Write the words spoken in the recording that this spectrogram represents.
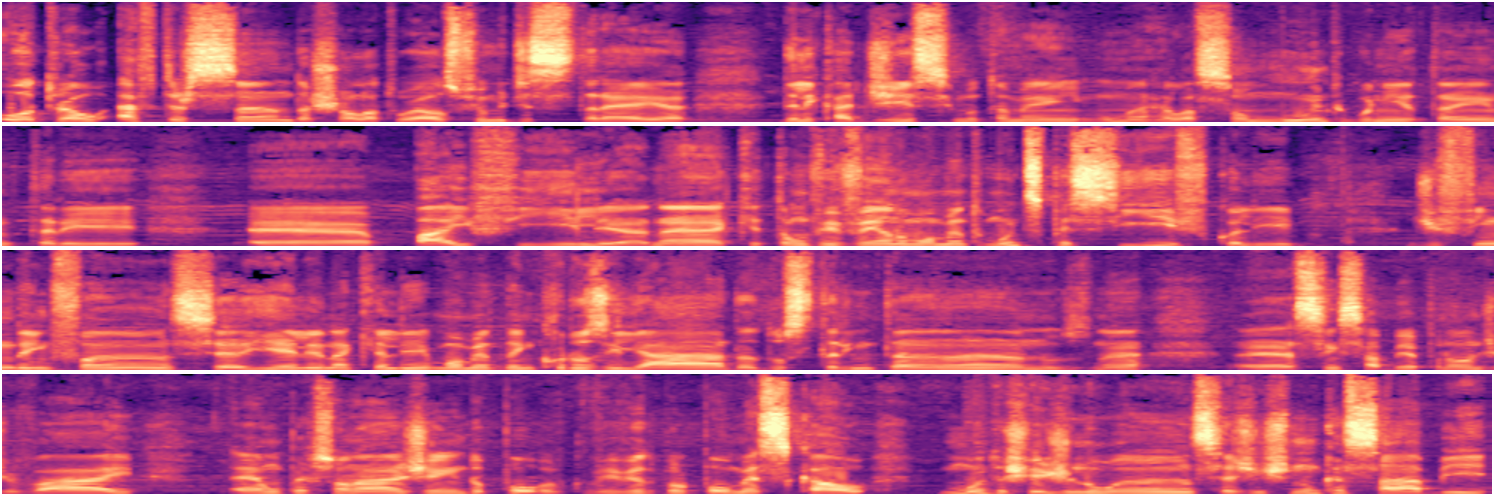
Outro é o After Sun, da Charlotte Wells, filme de estreia, delicadíssimo também, uma relação muito bonita entre é, pai e filha, né, que estão vivendo um momento muito específico ali, de fim da infância, e ele naquele momento da encruzilhada dos 30 anos, né, é, sem saber para onde vai. É um personagem do, vivido pelo Paul Mescal muito cheio de nuance, a gente nunca sabe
